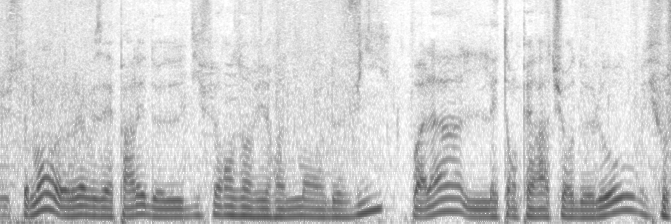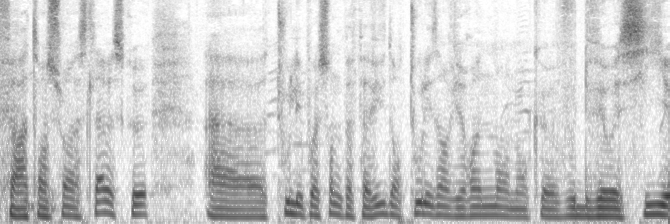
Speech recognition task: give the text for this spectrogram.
justement, euh, là vous avez parlé de, différents environnements de vie, voilà, les températures de l'eau. Il faut faire attention à cela parce que euh, tous les poissons ne peuvent pas vivre dans tous les environnements. Donc euh, vous devez aussi,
